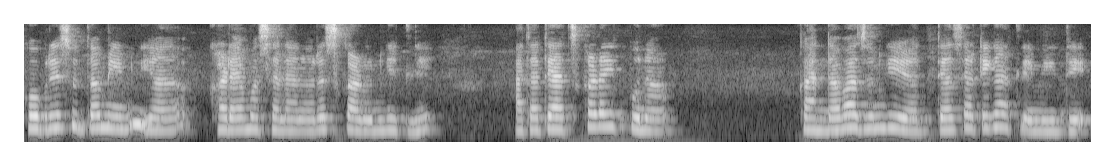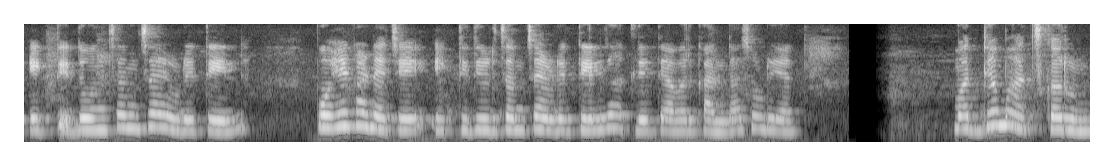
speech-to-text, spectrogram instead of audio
खोबरेसुद्धा मी या खड्या मसाल्यांवरच काढून घेतले. आता त्याच कढाईत पुन्हा कांदा भाजून घेऊयात. त्यासाठी घातले मी इथे एक ते दोन चमचा एवढे तेल. पोहे खाण्याचे एक ते दीड चमचा एवढे तेल घातले. त्यावर कांदा सोडूयात. मध्यम आच करून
